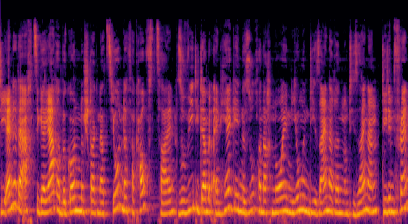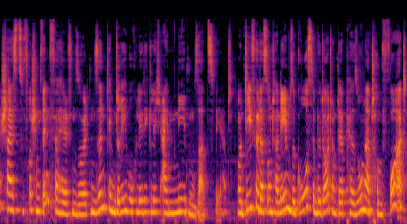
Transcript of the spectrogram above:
Die Ende der 80er Jahre begonnene Stagnation der Verkaufszahlen sowie die damit einhergehende Suche nach neuen, jungen Designerinnen und Designern, die dem Franchise zu frischem Wind verhelfen sollten, sind dem Drehbuch lediglich ein Nebensatz wert. Und die für das Unternehmen so große Bedeutung der Persona Tom Ford,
